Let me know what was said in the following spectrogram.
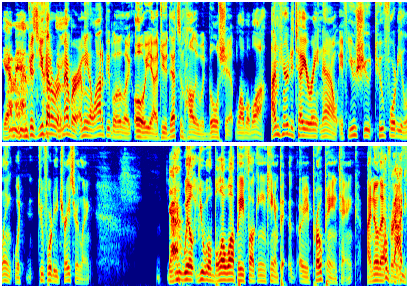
Yeah, man. because you got to remember. I mean, a lot of people are like, "Oh yeah, dude, that's some Hollywood bullshit." Blah blah blah. I'm here to tell you right now, if you shoot 240 link with 240 tracer link, Yeah. you will you will blow up a fucking camp a propane tank. I know that oh for God. a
